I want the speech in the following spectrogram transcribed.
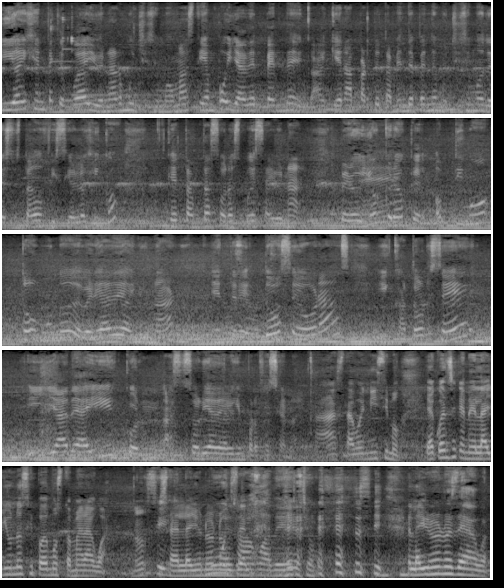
y hay gente que puede ayunar muchísimo más tiempo, ya depende, cada quien aparte también depende muchísimo de su estado fisiológico, qué tantas horas puedes ayunar. Pero yo creo que óptimo, todo el mundo debería de ayunar entre 12 horas y 14 y ya de ahí con asesoría de alguien profesional. Ah, está buenísimo. Y acuérdense que en el ayuno sí podemos tomar agua, ¿no? Sí, o sea, el ayuno no es de agua, de hecho. sí, el ayuno no es de agua.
